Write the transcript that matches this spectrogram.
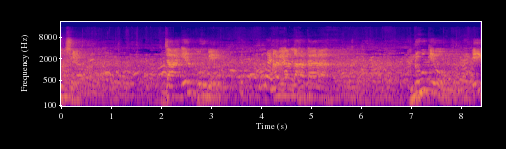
হচ্ছে, যা এর পূর্বে আমি আল্লাহ তাআলা নুহকেও এই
